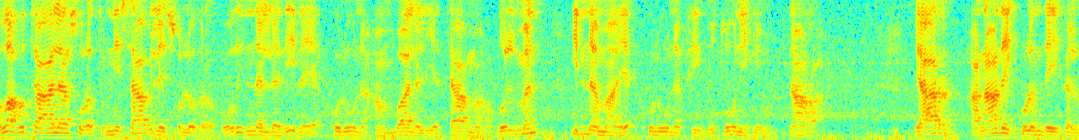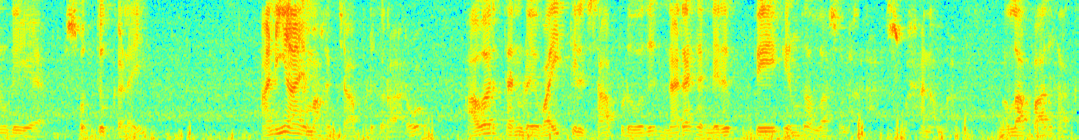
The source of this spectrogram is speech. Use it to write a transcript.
அல்லாஹு தாலா சூரத்து நிசாவிலே சொல்லுகிற போது இன்னல்லதி நய குலூன அம்பால் அல் யதாமா குல்மன் இன்னமாய குலூன ஃபி புத்தூனிஹிம் நாரா. யார் அனாதை குழந்தைகளுடைய சொத்துக்களை அநியாயமாக சாப்பிடுகிறாரோ அவர் தன்னுடைய வயிற்றில் சாப்பிடுவது நரக நெருப்பே என்று அல்லாஹ் சொல்கிறார் சுஹான் அல்லாஹ் அல்லாஹ் பாதுகாக்க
